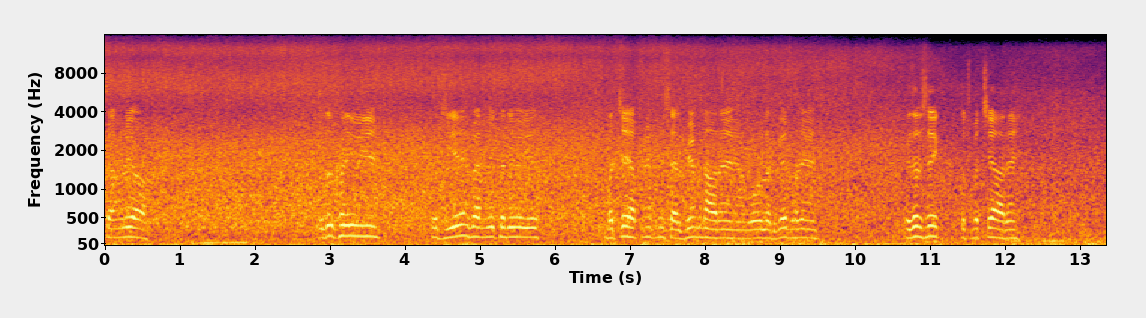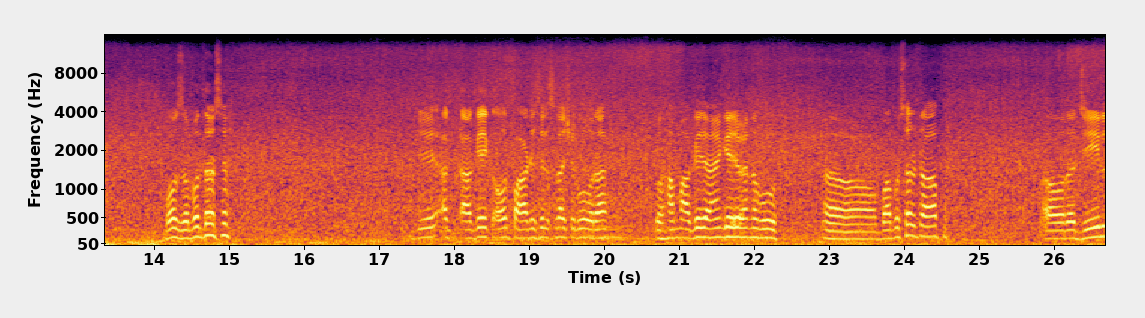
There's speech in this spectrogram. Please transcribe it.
फैमिली उधर खड़ी हुई हैं, कुछ ये फैमिली खड़ी हुई है बच्चे अपनी अपनी सेल्फियाँ बना रहे हैं, वो लड़के खड़े हैं, इधर से कुछ बच्चे आ रहे हैं। बहुत ज़बरदस्त है। ये आगे एक और पहाड़ी सिलसिला शुरू हो रहा है। तो हम आगे जाएँगे जो है ना वो बाबूसर टॉप और झील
